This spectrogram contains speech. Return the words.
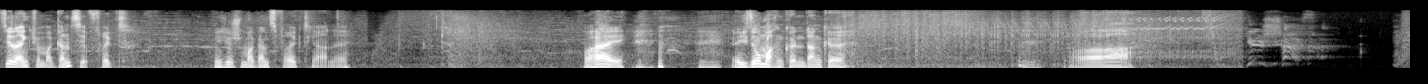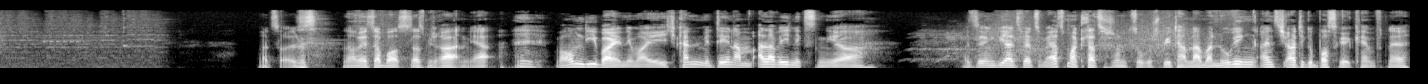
Sieht eigentlich mal ganz hier frickt. Bin ich ja schon mal ganz verreckt, ja, ne? Oh, hi. Hätte ich so machen können, danke. Oh. Was soll's? Na, wer ist der Boss? Lass mich raten, ja. Warum die beiden immer? Ich kann mit denen am allerwenigsten ja Also irgendwie, als wir zum ersten Mal klassisch und so gespielt haben, haben wir nur gegen einzigartige Bosse gekämpft, ne?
